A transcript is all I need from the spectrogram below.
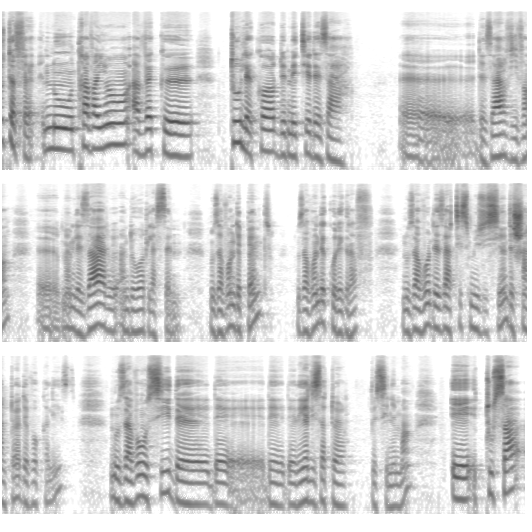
Tout à fait. Nous travaillons avec euh, tous les corps de métier des arts, euh, des arts vivants, euh, même les arts en dehors de la scène. Nous avons des peintres, nous avons des chorégraphes, nous avons des artistes musiciens, des chanteurs, des vocalistes. Nous avons aussi des, des, réalisateurs de cinéma. Et tout ça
